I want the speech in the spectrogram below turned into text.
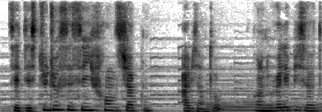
C'était Studio CCI France Japon. À bientôt pour un nouvel épisode.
